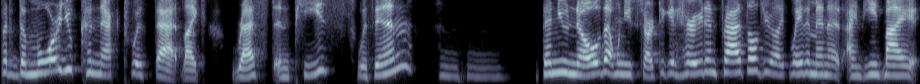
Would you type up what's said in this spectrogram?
but the more you connect with that, like rest and peace within, mm-hmm then you know that when you start to get harried and frazzled, you're like, wait a minute, I need my,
